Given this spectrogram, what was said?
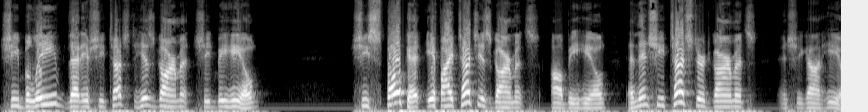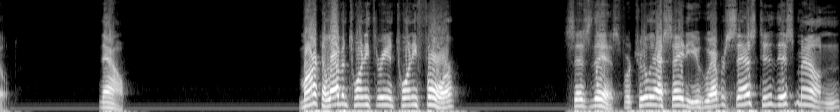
She believed that if she touched his garment, she'd be healed. She spoke it, if I touch his garments, I'll be healed. And then she touched her garments and she got healed. Now, Mark 11, 23 and 24 says this For truly I say to you, whoever says to this mountain,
